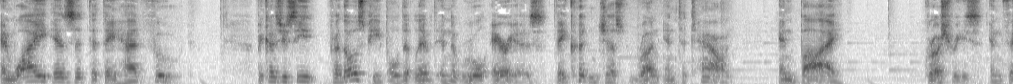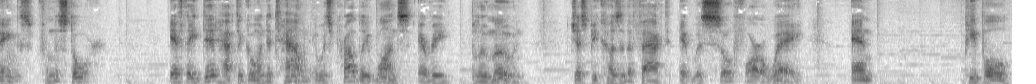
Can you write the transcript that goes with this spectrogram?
And why is it that they had food? Because you see, for those people that lived in the rural areas, they couldn't just run into town and buy groceries and things from the store. If they did have to go into town, it was probably once every blue moon, just because of the fact it was so far away. And people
